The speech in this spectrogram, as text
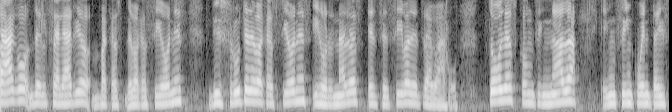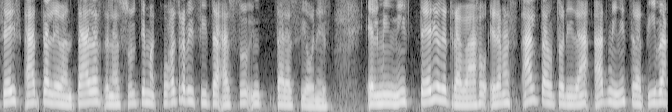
pago del salario de vacaciones, disfrute de vacaciones y jornadas excesivas de trabajo. Todas consignadas en 56 actas levantadas en las últimas cuatro visitas a sus instalaciones el Ministerio de Trabajo es la más alta autoridad administrativa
